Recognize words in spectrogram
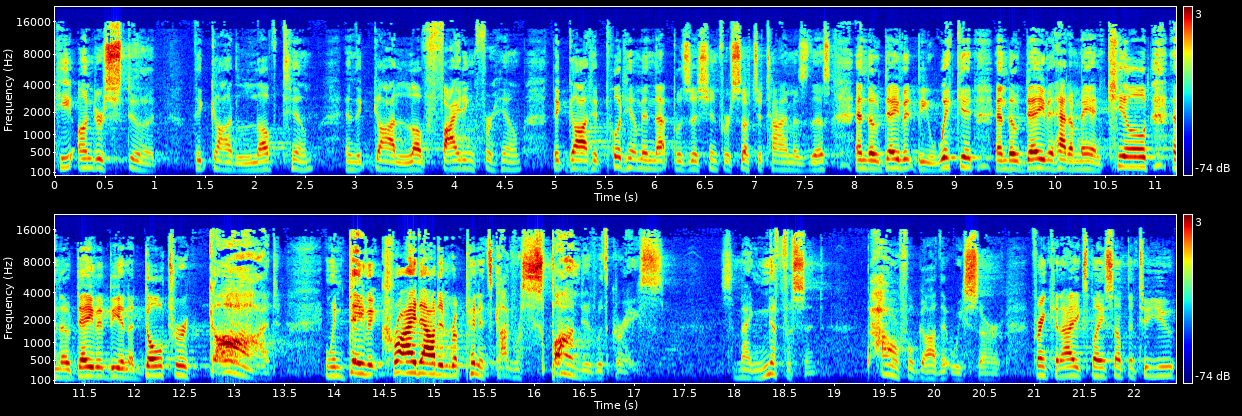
He understood that God loved him and that God loved fighting for him, that God had put him in that position for such a time as this. And though David be wicked, and though David had a man killed, and though David be an adulterer, God, when David cried out in repentance, God responded with grace. It's a magnificent Powerful God that we serve. Friend, can I explain something to you?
